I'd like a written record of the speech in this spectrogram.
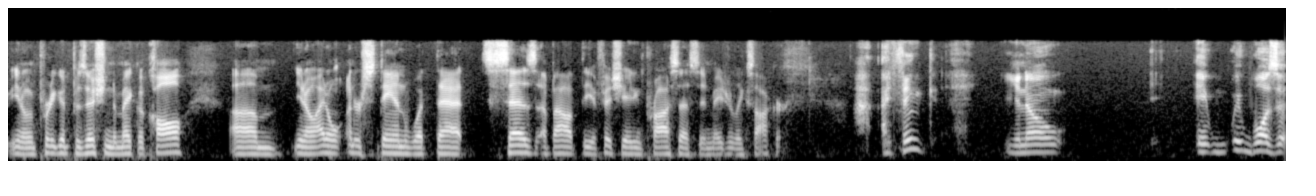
you know in pretty good position to make a call, um, you know, I don't understand what that says about the officiating process in Major League Soccer. I think, you know, it it was a.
